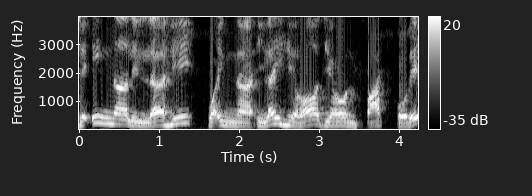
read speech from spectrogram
যে ইন্না লিল্লাহি ওয়া ইন্না ইলাইহি রাজিউন। পাঠ করে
